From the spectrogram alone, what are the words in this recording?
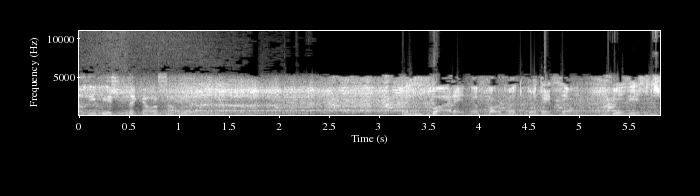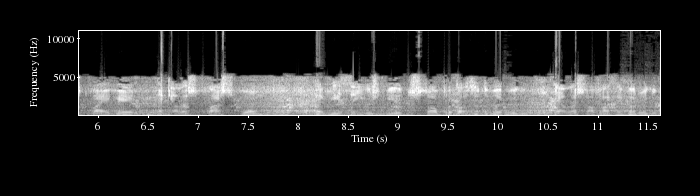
ali mesmo naquela sala. Reparem na forma de proteção. Eu disse-lhes que vai haver aquelas flash bomb. Avisem os miúdos só por causa do barulho. Elas só fazem barulho.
